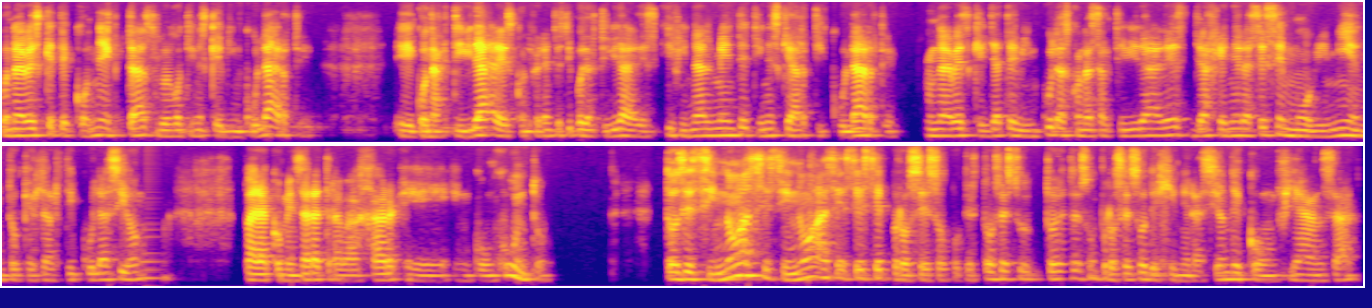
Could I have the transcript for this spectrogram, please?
Una vez que te conectas, luego tienes que vincularte eh, con actividades, con diferentes tipos de actividades. Y finalmente tienes que articularte. Una vez que ya te vinculas con las actividades, ya generas ese movimiento que es la articulación para comenzar a trabajar eh, en conjunto. Entonces, si no haces, si no haces ese proceso, porque esto es, todo esto es un proceso de generación de confianza,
